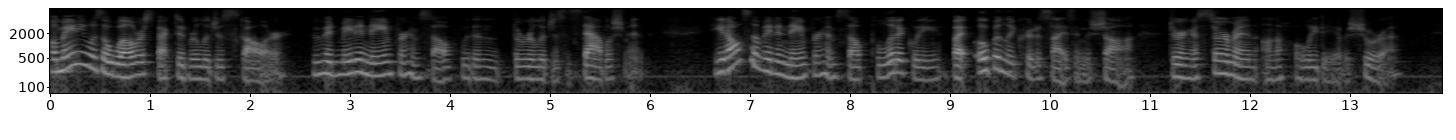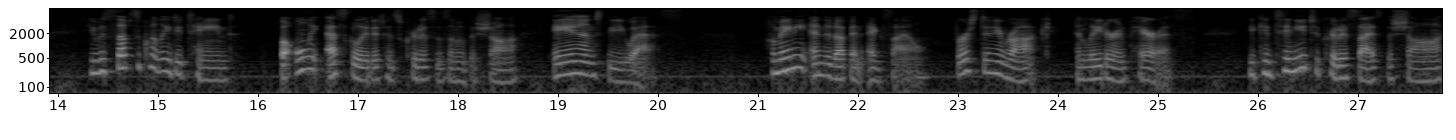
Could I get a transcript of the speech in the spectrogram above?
Khomeini was a well-respected religious scholar who had made a name for himself within the religious establishment he had also made a name for himself politically by openly criticizing the Shah during a sermon on the holy day of Ashura. He was subsequently detained, but only escalated his criticism of the Shah and the U.S. Khomeini ended up in exile, first in Iraq and later in Paris. He continued to criticize the Shah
